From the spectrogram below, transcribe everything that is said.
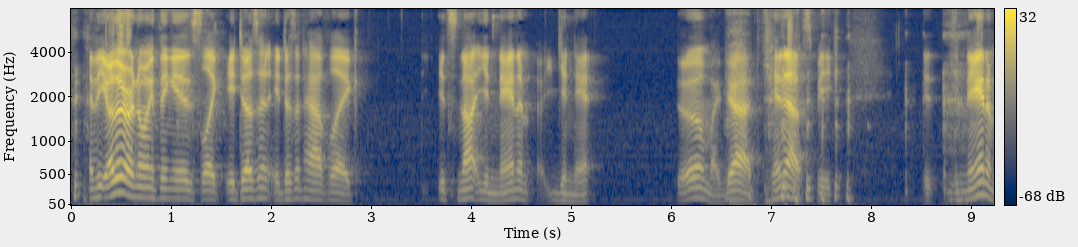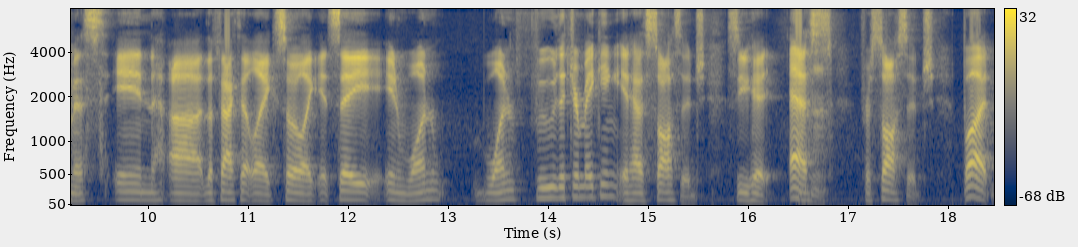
and the other annoying thing is like it doesn't it doesn't have like it's not unanimous. Unan- oh my god, cannot speak. It, unanimous in uh, the fact that like so like it say in one one food that you're making it has sausage, so you hit S for sausage. But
